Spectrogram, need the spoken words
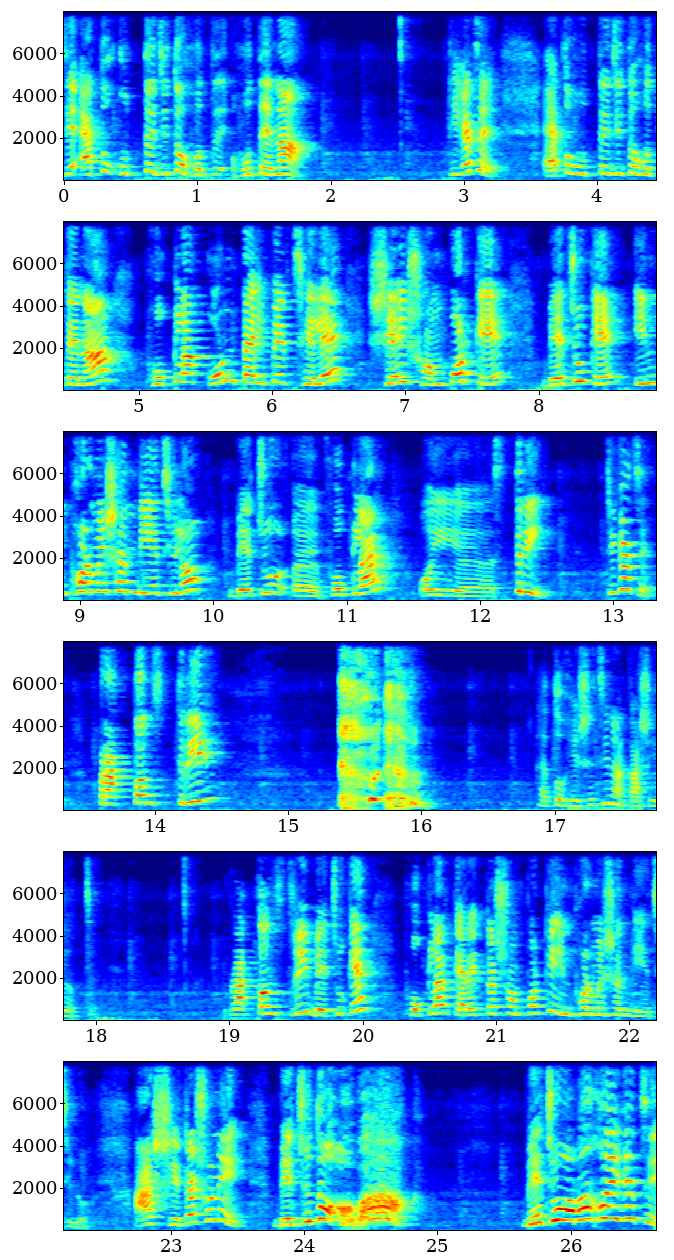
যে এত উত্তেজিত হতে হতে না, ঠিক আছে? এত উত্তেজিত হতে না, ফোকলা কোন টাইপের ছেলে, সেই সম্পর্কে বেচুকে ইনফরমেশন দিয়েছিল বেচু ফোকলার ওই স্ত্রী, ঠিক আছে? প্রাক্তন স্ত্রী, এত হেসেছি না, কাশি হচ্ছে। প্রাক্তন স্ত্রী বেচুকে ফোকলার ক্যারেক্টার সম্পর্কে ইনফরমেশন দিয়েছিল। আর সেটা শুনে বেচু তো অবাক! বেচু অবাক হয়ে গেছে।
